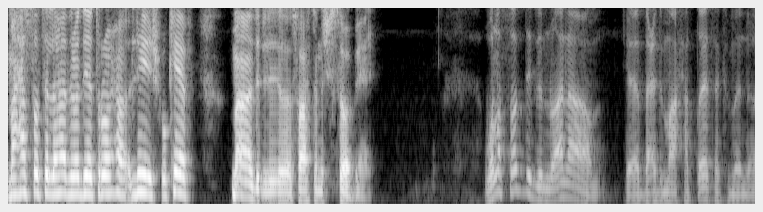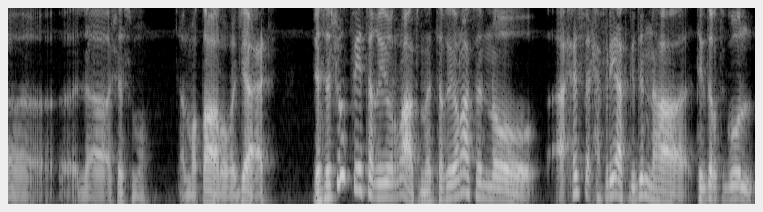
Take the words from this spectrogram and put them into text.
ما حصلت إلا هذه المدينة تروحها ليش وكيف ما أدري صراحة إيش السبب يعني. والله تصدق إنه أنا بعد ما حطيتك من آه، ل شو اسمه المطار ورجعت جالس أشوف في تغيرات من التغيرات إنه أحس الحفريات قد إنها تقدر تقول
